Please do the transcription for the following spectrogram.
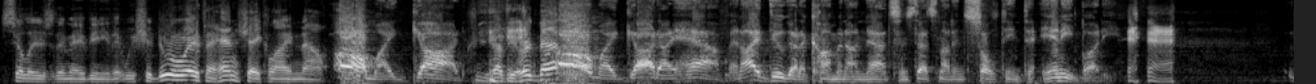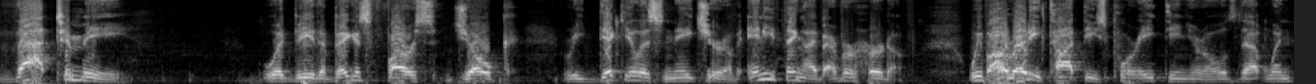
silly as they may be, that we should do away with the handshake line now. Oh my God. Have you heard that? Oh my God, I have. And I do got to comment on that since that's not insulting to anybody. that to me would be the biggest farce, joke, ridiculous nature of anything I've ever heard of. We've already taught these poor 18 year olds that when,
